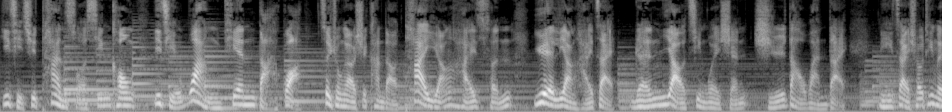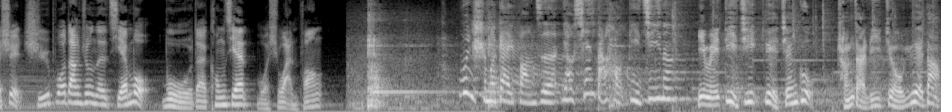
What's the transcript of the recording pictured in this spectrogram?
一起去探索星空，一起望天打卦。最重要是看到太阳还存，月亮还在，人要敬畏神，直到万代。你在收听的是直播当中的节目《五的空间》，我是万峰。为什么盖房子要先打好地基呢？因为地基越坚固，承载力就越大，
